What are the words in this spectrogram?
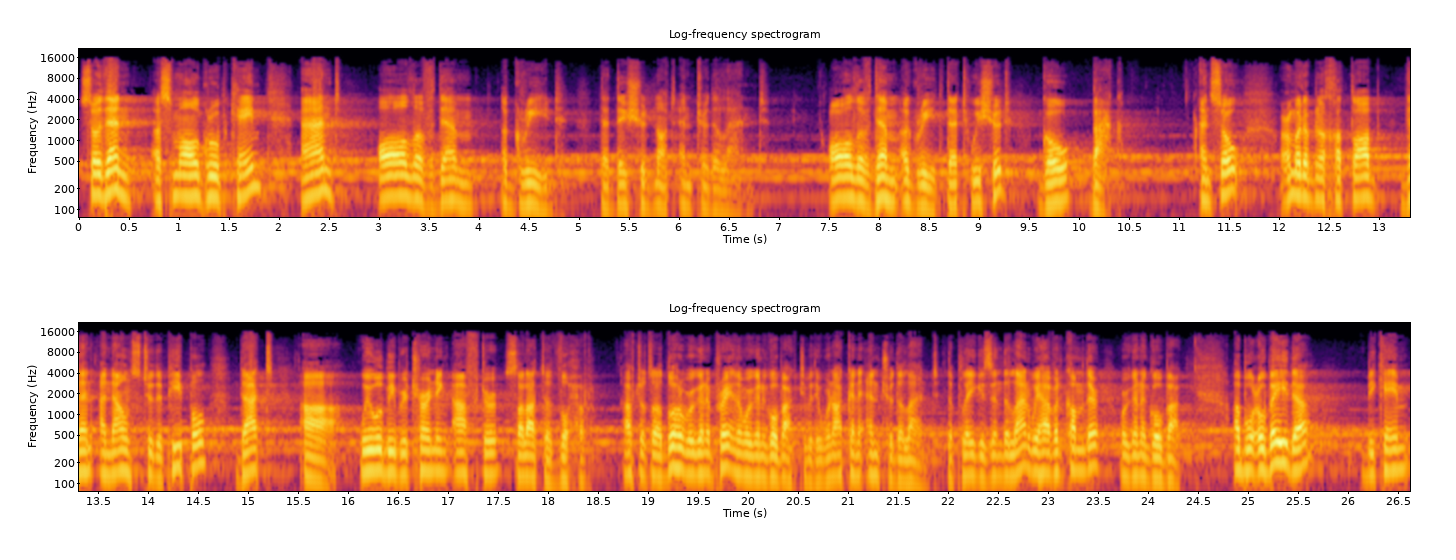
So then a small group came and all of them agreed that they should not enter the land. All of them agreed that we should go back. And so Umar ibn al-Khattab then announced to the people that uh, we will be returning after Salat al-Dhuhr. After Salat al-Dhuhr, we're going to pray and then we're going to go back to Medina. We're not going to enter the land. The plague is in the land. We haven't come there. We're going to go back. Abu Ubaidah became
